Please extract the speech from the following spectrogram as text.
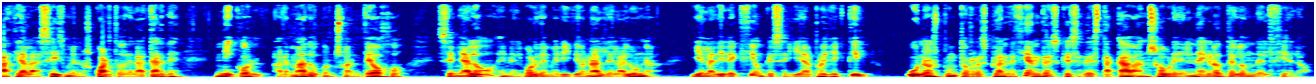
Hacia las seis menos cuarto de la tarde, Nicol, armado con su anteojo, señaló en el borde meridional de la luna y en la dirección que seguía el proyectil unos puntos resplandecientes que se destacaban sobre el negro telón del cielo.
